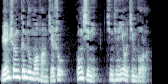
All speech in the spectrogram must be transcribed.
原声跟读模仿结束，恭喜你，今天又进步了。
